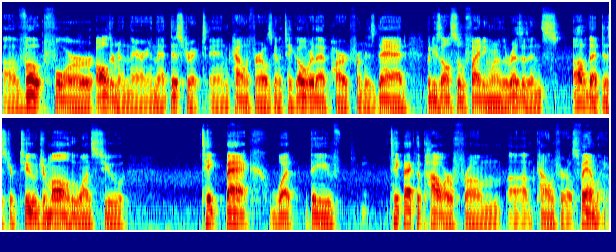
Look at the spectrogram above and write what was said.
uh, vote for alderman there in that district, and Colin Farrell is going to take over that part from his dad, but he's also fighting one of the residents of that district too, Jamal, who wants to take back what they've take back the power from um, Colin Farrell's family.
